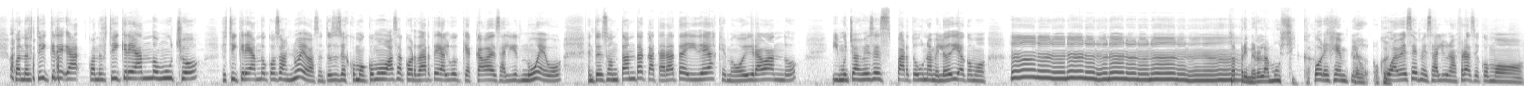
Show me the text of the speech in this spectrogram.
cuando estoy, crea- cuando estoy creando mucho, estoy creando cosas nuevas. Entonces es como, ¿cómo vas a acordarte de algo que acaba de salir nuevo? Entonces son tanta catarata de ideas que me voy grabando y muchas veces parto una melodía como... O sea, primero la música. Por ejemplo, Ah, o a veces me sale una frase como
